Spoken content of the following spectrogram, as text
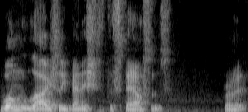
Wong largely banishes the spouses, right?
